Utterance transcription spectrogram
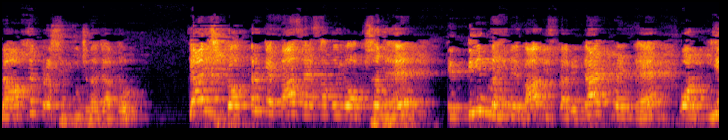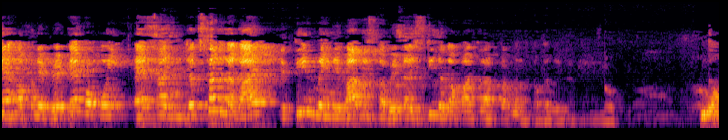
मैं आपसे प्रश्न पूछना चाहता हूँ क्या इस डॉक्टर के पास ऐसा कोई ऑप्शन है कि तीन महीने बाद इसका रिटायरमेंट है और ये अपने बेटे को कोई ऐसा इंजेक्शन लगाए कि तीन महीने बाद इसका बेटा इसकी जगह पाँच लाख पर मंथ कमाने लगे नो no.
